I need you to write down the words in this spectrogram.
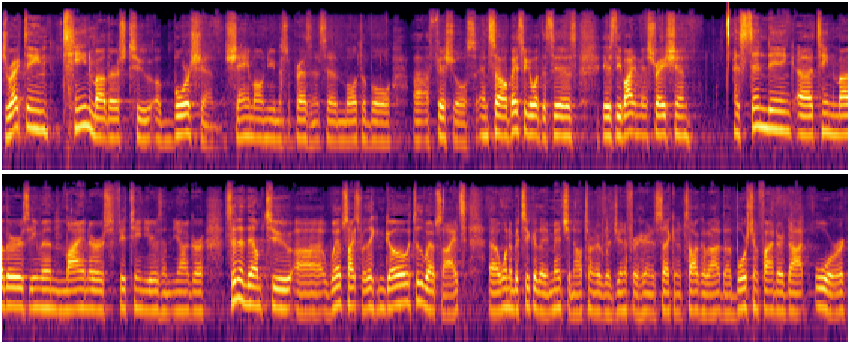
directing teen mothers to abortion. Shame on you, Mr. President, said multiple uh, officials. And so basically, what this is is the Biden administration is sending uh, teen mothers, even minors, 15 years and younger, sending them to uh, websites where they can go to the websites. Uh, one in particular they mentioned, I'll turn it over to Jennifer here in a second to talk about, it, but abortionfinder.org.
